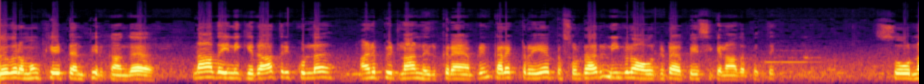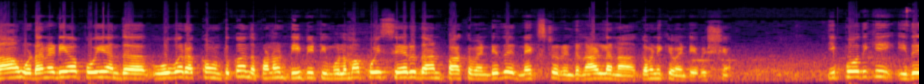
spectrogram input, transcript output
விவரமும் கேட்டு அனுப்பியிருக்காங்க. நான் அதை இன்னைக்கு ராத்திரிக்குள்ள அனுப்பிடலான்னு இருக்கிறேன் அப்படின்னு கலெக்டரையே இப்ப சொல்றாரு. நீங்களும் அவர்கிட்ட பேசிக்கலாம் அதை பத்தி. ஸோ நான் உடனடியாக போய் அந்த ஒவ்வொரு அக்கௌண்ட்டுக்கும் அந்த பணம் டிபிடி மூலமாக போய் சேருதான்னு பார்க்க வேண்டியது நெக்ஸ்ட் ரெண்டு நாளில் நான் கவனிக்க வேண்டிய விஷயம். இப்போதைக்கு இது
